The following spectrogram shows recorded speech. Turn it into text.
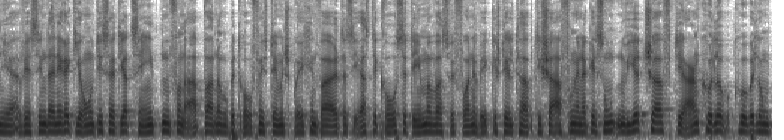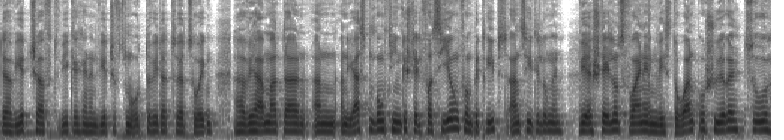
Ja, wir sind eine Region, die seit Jahrzehnten von Abwanderung betroffen ist. Dementsprechend war das erste große Thema, was wir vorne weggestellt haben, die Schaffung einer gesunden Wirtschaft, die Ankurbelung der Wirtschaft, wirklich einen Wirtschaftsmotor wieder zu erzeugen. Äh, wir haben da einen, einen ersten Punkt hingestellt, Forcierung von Betriebsansiedelungen. Wir stellen uns vor, eine Investorenbroschüre zu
